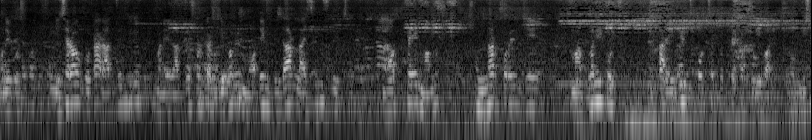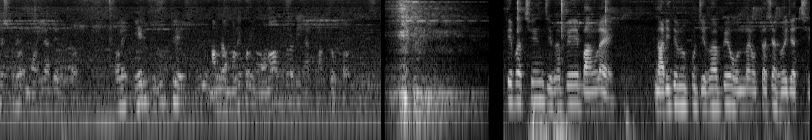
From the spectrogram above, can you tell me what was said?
মনে করি। এছাড়াও গোটা রাজ্য জুড়ে মানে রাজ্য সরকার যেভাবে মদের দেদার লাইসেন্স দিচ্ছে, মদ খেয়ে মানুষ সন্ধ্যার পরে যে মাতলামি করছে তার এফেক্ট করছে প্রত্যেকটা পরিবারে এবং বিশেষ করে মহিলাদের উপর। ফলে এর বিরুদ্ধে আমরা মনে করি গণ আন্দোলনই একমাত্র পথ। দেখতে পাচ্ছেন যেভাবে বাংলায় নারীদের উপর যেভাবে অন্যায় অত্যাচার হয়ে যাচ্ছে,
